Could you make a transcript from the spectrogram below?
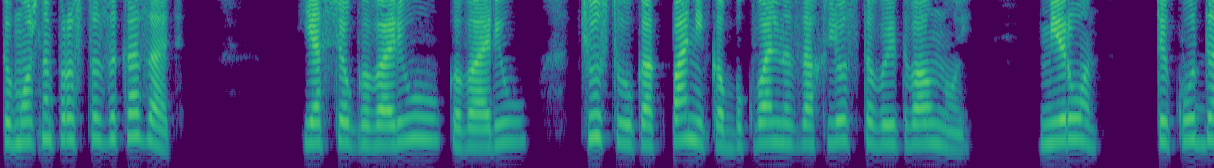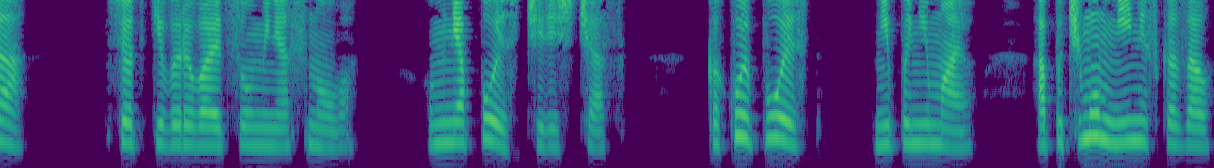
то можно просто заказать. Я все говорю, говорю, чувствую, как паника буквально захлестывает волной. «Мирон, ты куда?» Все-таки вырывается у меня снова. У меня поезд через час. Какой поезд? Не понимаю. А почему мне не сказал?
